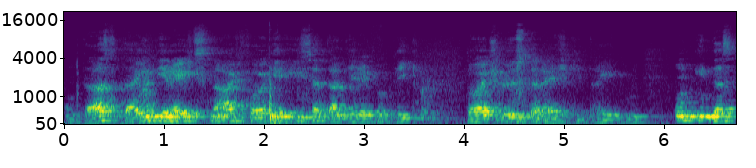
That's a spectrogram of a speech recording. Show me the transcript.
Und das, da in die Rechtsnachfolge ist ja dann die Republik Deutsch-Österreich getreten. Und in das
